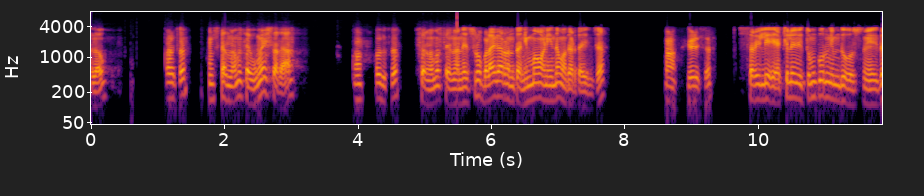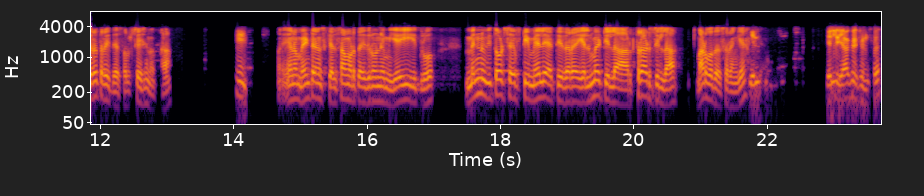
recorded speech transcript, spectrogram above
ಹಲೋ? ಹಾಂ ಸರ್. ಸರ್ ನಮಸ್ತೆ. ಉಮೇಶ್ ಸರಾ ಹಾಂ ಹೌದು ಸರ್. ಸರ್ ನಮಸ್ತೆ. ನನ್ನ ಹೆಸರು ಬಳೆಗಾರ ಅಂತ ನಿಮ್ಮ ವಾಣಿಯಿಂದ ಮಾತಾಡ್ತಾ ಇದ್ದೀನಿ ಸರ್. ಹಾಂ ಹೇಳಿ ಸರ್. ಸರ್ ಇಲ್ಲಿ ಆ್ಯಕ್ಚುಲಿ ತುಮಕೂರು ನಿಮ್ಮದು ಇದ್ರ ಹತ್ರ ಇದೆ ಸಬ್ ಸ್ಟೇಷನ್ ಹತ್ರ. ಹ್ಞೂ ಏನೋ ಮೇಂಟೆನೆನ್ಸ್ ಕೆಲಸ ಮಾಡ್ತಾ ಇದ್ರು ನಿಮ್ಮ ಎ ಇ ಇದ್ರು. ಮೆನ್ ವಿತೌಟ್ ಸೇಫ್ಟಿ ಮೇಲೆ ಹತ್ತಿದ್ದಾರೆ ಹೆಲ್ಮೆಟ್ ಇಲ್ಲ ಅರ್ಥ್ರಾಡ್ಸ್ ಇಲ್ಲ. ಮಾಡ್ಬೋದಾ ಸರ್ ಹಂಗೆ? ಎಲ್ಲಿ ಎಲ್ಲಿ ಯಾವ ಸ್ಟೇಷನ್ ಸರ್?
